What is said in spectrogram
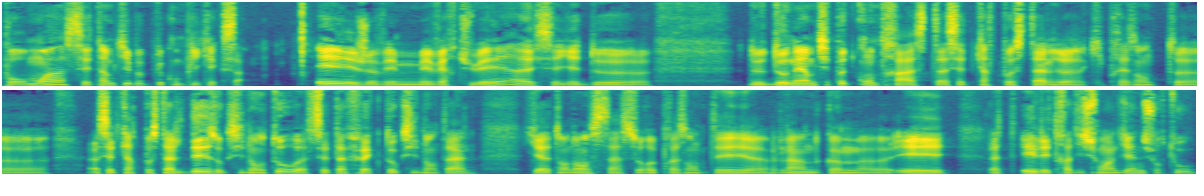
pour moi, c'est un petit peu plus compliqué que ça. Et je vais m'évertuer à essayer de, de donner un petit peu de contraste à cette carte postale qui présente, euh, à cette carte postale des Occidentaux, à cet affect occidental qui a tendance à se représenter euh, l'Inde comme, euh, et, et les traditions indiennes surtout,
